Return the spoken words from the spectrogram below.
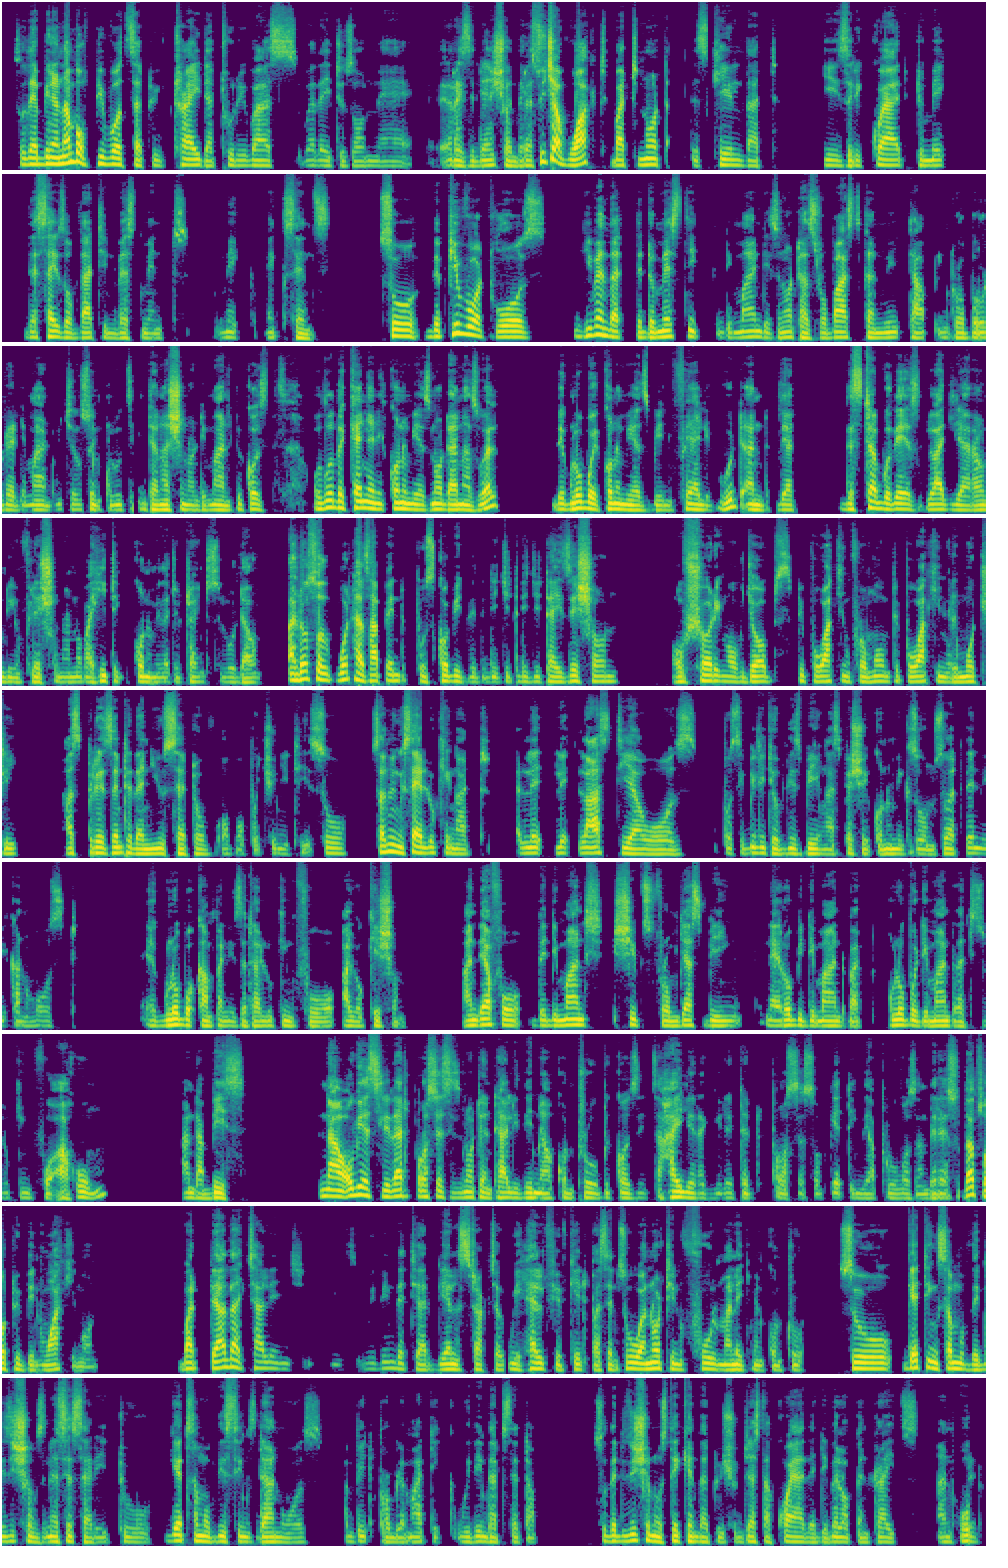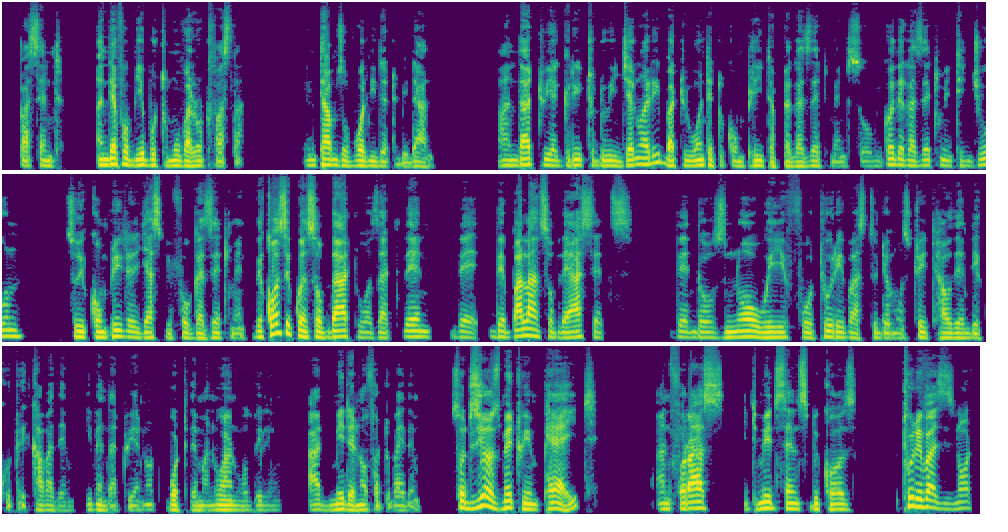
So there have been a number of pivots that we've tried at Two Rivers, whether it is on uh, residential and the rest, which have worked, but not the scale that is required to make the size of that investment make make sense. So the pivot was given that the domestic demand is not as robust, can we tap into a broader demand, which also includes international demand? Because although the Kenyan economy has not done as well, the global economy has been fairly good, and the struggle there is largely around inflation and overheating economy that you're trying to slow down. And also what has happened post-COVID with digit- digitization, offshoring of jobs, people working from home, people working remotely, has presented a new set of, of opportunities. So something we started looking at last year was possibility of this being a special economic zone so that then we can host uh, global companies that are looking for allocation. And therefore, the demand shifts from just being Nairobi demand, but global demand that is looking for a home and a base. Now, obviously, that process is not entirely within our control because it's a highly regulated process of getting the approvals and the rest. So that's what we've been working on. But the other challenge is within the TRDL structure, we held 58%. So we're not in full management control. So getting some of the decisions necessary to get some of these things done was a bit problematic within that setup. So the decision was taken that we should just acquire the development rights and hold percent and therefore be able to move a lot faster in terms of what needed to be done. And that we agreed to do in January, but we wanted to complete after gazettement. So we got the gazettement in June. So we completed just before gazettement. The consequence of that was that then the, the balance of the assets, then there was no way for Two Rivers to demonstrate how then they could recover them, even that we had not bought them and one was willing had made an offer to buy them. So the decision was made to impair it. And for us, it made sense because Two Rivers is not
